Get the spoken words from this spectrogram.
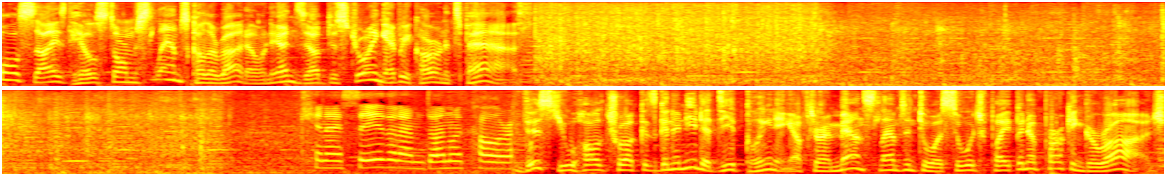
Ball-sized hailstorm slams Colorado and ends up destroying every car in its path. Can I say that I'm done with Colorado? This U-Haul truck is gonna need a deep cleaning after a man slams into a sewage pipe in a parking garage.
